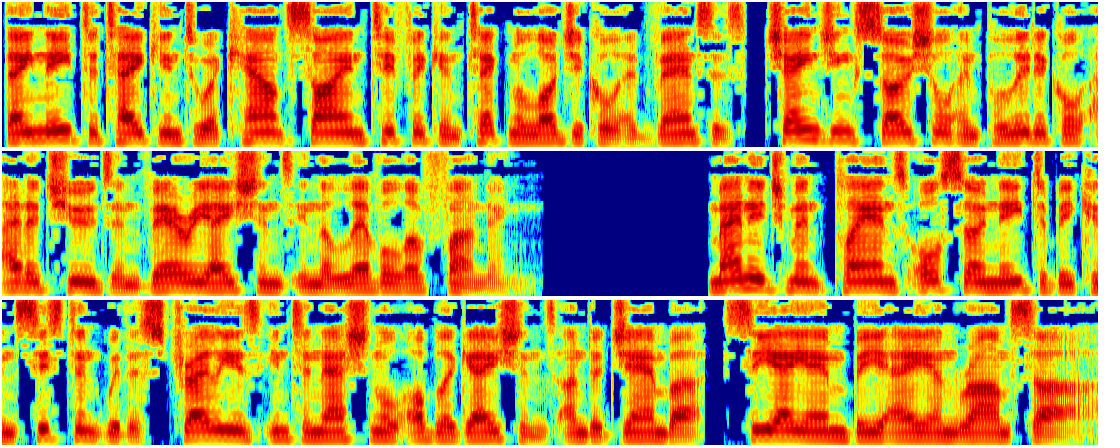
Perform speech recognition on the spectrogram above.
They need to take into account scientific and technological advances, changing social and political attitudes and variations in the level of funding. Management plans also need to be consistent with Australia's international obligations under JAMBA, CAMBA and Ramsar.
